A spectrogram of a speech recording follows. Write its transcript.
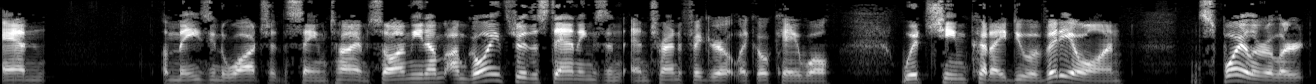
and amazing to watch at the same time. So, I mean, I'm, I'm going through the standings and, and trying to figure out, like, okay, well, which team could I do a video on? And spoiler alert,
